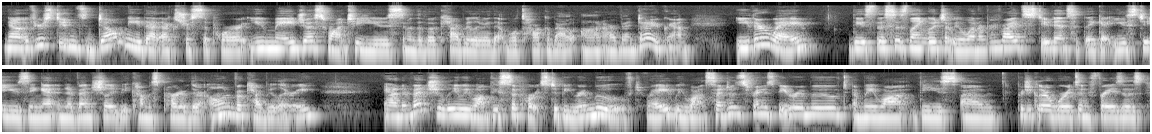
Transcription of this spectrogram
Now, if your students don't need that extra support, you may just want to use some of the vocabulary that we'll talk about on our Venn diagram. Either way, these, this is language that we want to provide students that they get used to using it and eventually it becomes part of their own vocabulary. And eventually, we want these supports to be removed, right? We want sentence frames to be removed, and we want these um, particular words and phrases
